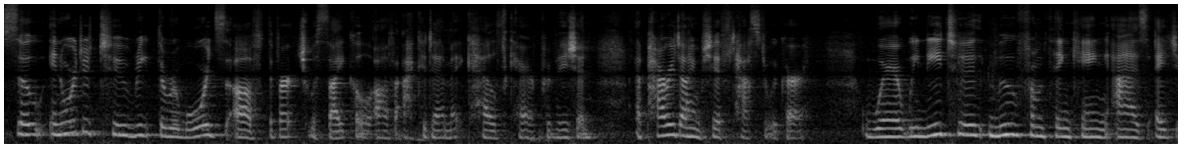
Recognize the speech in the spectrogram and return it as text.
So, in order to reap the rewards of the virtuous cycle of academic healthcare provision, a paradigm shift has to occur where we need to move from thinking as, edu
